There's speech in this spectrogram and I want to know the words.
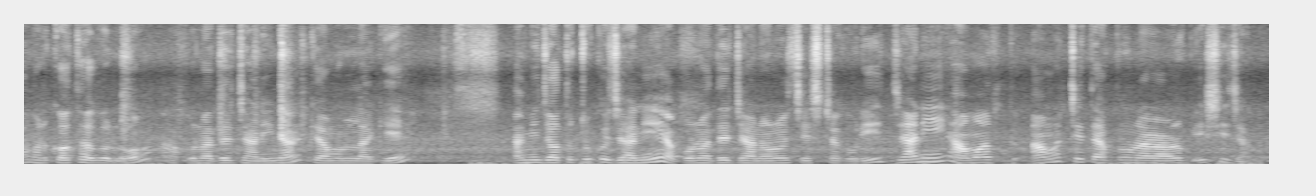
আমার কথাগুলো আপনাদের জানি না, কেমন লাগে? আমি যতটুকু জানি, আপনাদের জানানোর চেষ্টা করি। জানি আমার আমার চেতে আপনারা আরও বেশি জানেন।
